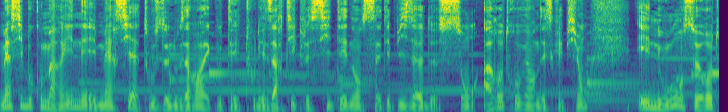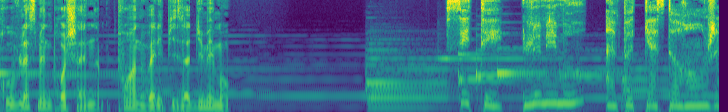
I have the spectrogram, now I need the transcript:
Merci beaucoup Marine et merci à tous de nous avoir écoutés. Tous les articles cités dans cet épisode sont à retrouver en description. Et nous, on se retrouve la semaine prochaine pour un nouvel épisode du Mémo. C'était Le Mémo, un podcast orange.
